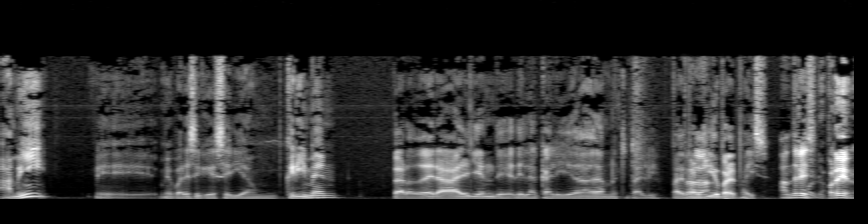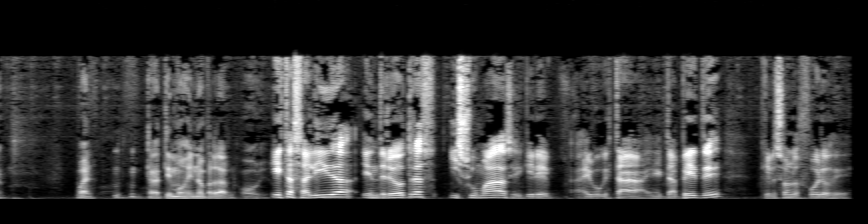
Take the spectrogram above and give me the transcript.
a mí eh, me parece que sería un crimen perder a alguien de, de la calidad de Ernesto Talvi, para el Perdón. partido y para el país. Andrés, Bueno, perdieron, Bueno, tratemos de no perderlo. obvio. esta salida, entre otras, y sumada, si quiere, a algo que está en el tapete, que son los fueros de,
